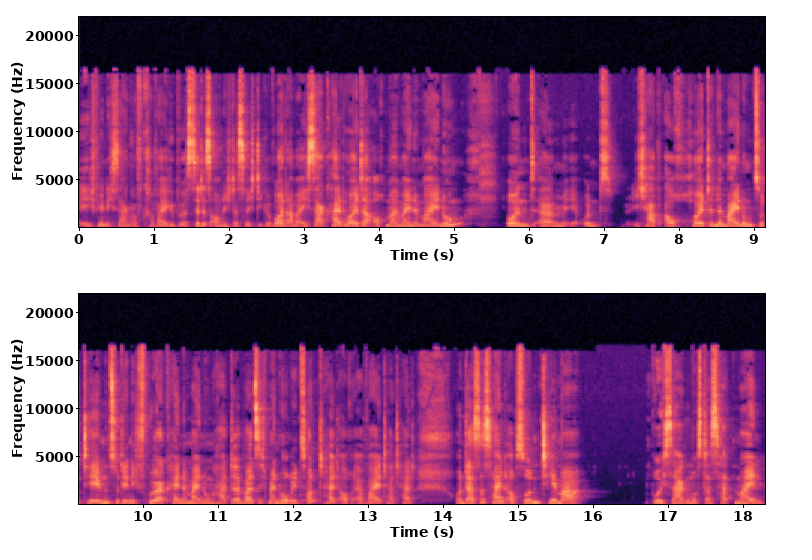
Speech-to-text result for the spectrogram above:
ich will nicht sagen auf Krawall gebürstet, das ist auch nicht das richtige Wort, aber ich sag halt heute auch mal meine Meinung. Und, ähm, und ich habe auch heute eine Meinung zu Themen, zu denen ich früher keine Meinung hatte, weil sich mein Horizont halt auch erweitert hat. Und das ist halt auch so ein Thema, wo ich sagen muss, das hat mein,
